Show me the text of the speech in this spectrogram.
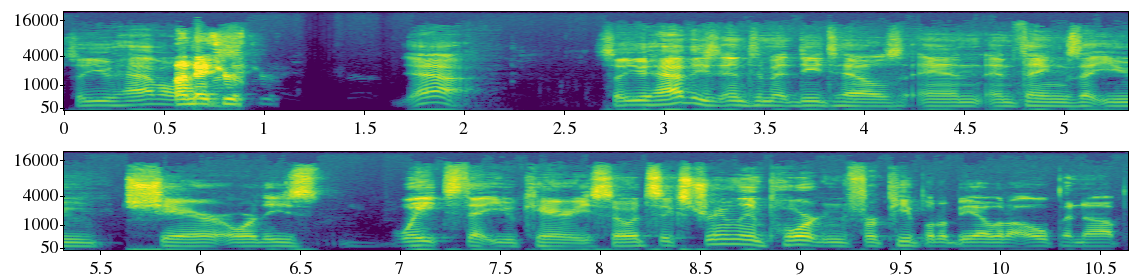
So you have all these, yeah. So you have these intimate details and and things that you share or these weights that you carry. So it's extremely important for people to be able to open up.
